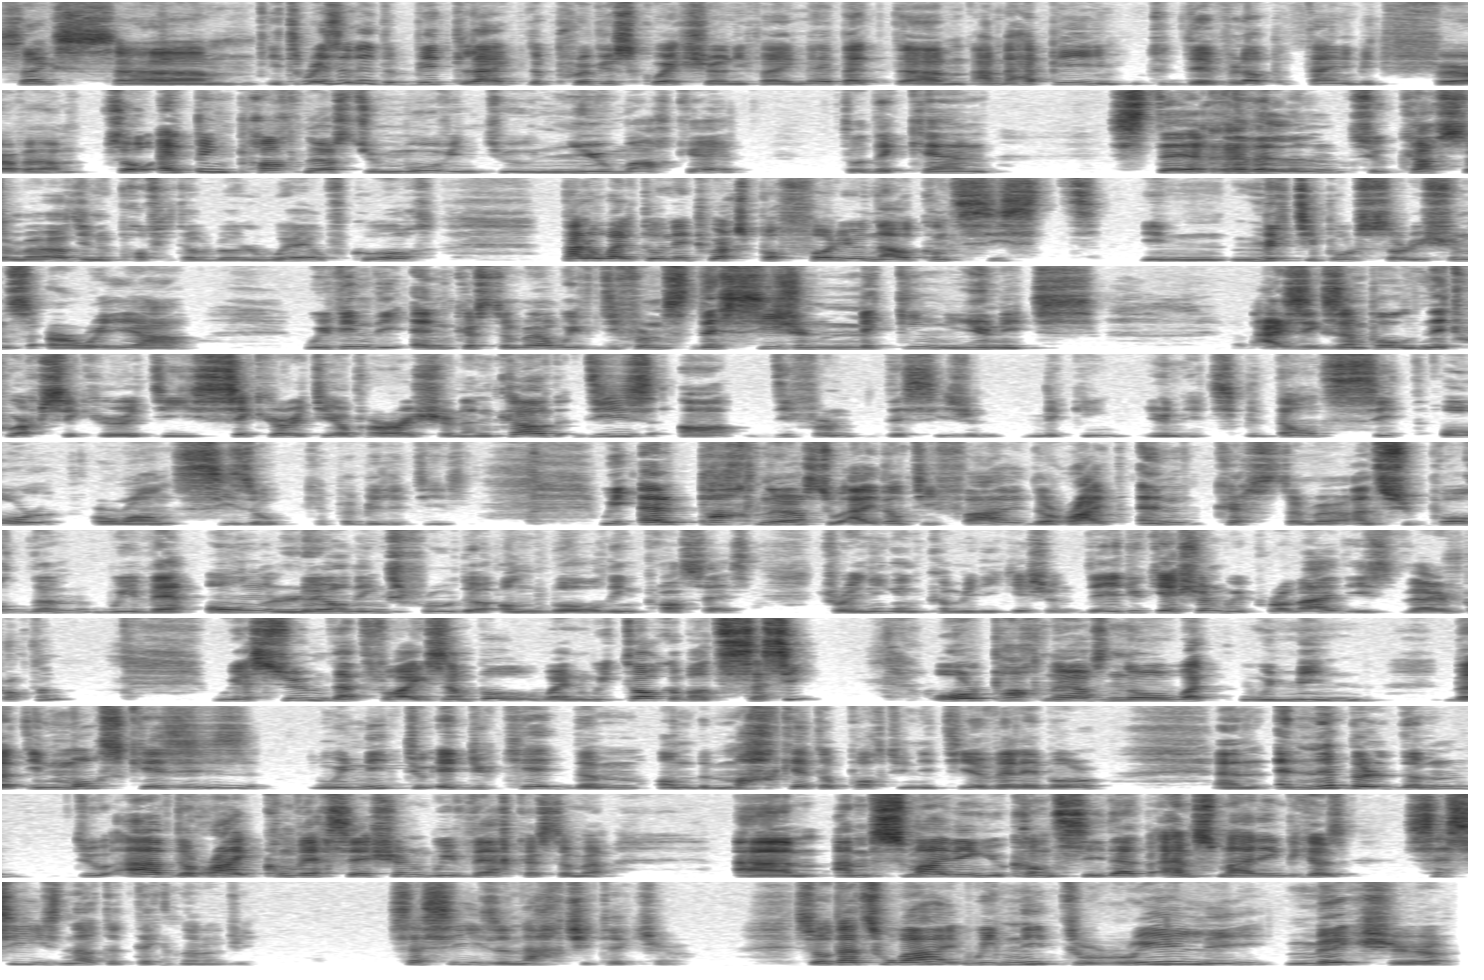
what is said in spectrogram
Thanks. Um, it resonated a bit like the previous question, if I may, but um, I'm happy to develop a tiny bit further. So, helping partners to move into new market so they can stay relevant to customers in a profitable way, of course. Palo Alto Networks portfolio now consists in multiple solutions area within the end customer with different decision making units as example, network security, security operation, and cloud, these are different decision making units, but don't sit all around CISO capabilities. We help partners to identify the right end customer and support them with their own learnings through the onboarding process, training, and communication. The education we provide is very important. We assume that, for example, when we talk about SASE, all partners know what we mean, but in most cases, we need to educate them on the market opportunity available and enable them to have the right conversation with their customer. Um, I'm smiling, you can't see that, but I'm smiling because SASE is not a technology. SASE is an architecture. So that's why we need to really make sure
